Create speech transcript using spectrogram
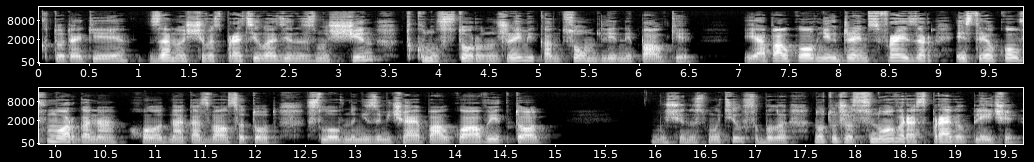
«Кто такие?» – заносчиво спросил один из мужчин, ткнув в сторону Джейми концом длинной палки. «Я полковник Джеймс Фрейзер из стрелков Моргана», – холодно отозвался тот, словно не замечая палку. «А вы кто?» Мужчина смутился было, но тут же снова расправил плечи.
